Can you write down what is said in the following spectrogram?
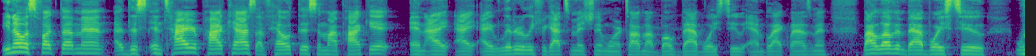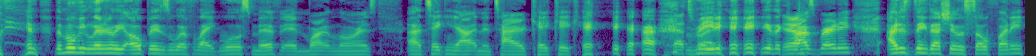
You know what's fucked up, man? Uh, This entire podcast, I've held this in my pocket, and I, I, I literally forgot to mention it when we are talking about both Bad Boys 2 and Black Klansman. But I love in Bad Boys 2 when the movie literally opens with like Will Smith and Martin Lawrence uh, taking out an entire KKK That's right. the Yeah. cross burning. I just think that shit was so funny.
